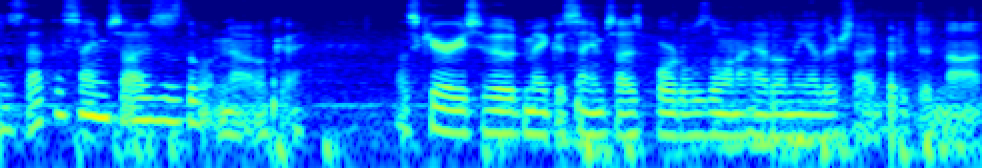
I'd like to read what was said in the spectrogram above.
Is that the same size as the one? No, okay. I was curious if it would make the same size portal as the one I had on the other side, but it did not.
